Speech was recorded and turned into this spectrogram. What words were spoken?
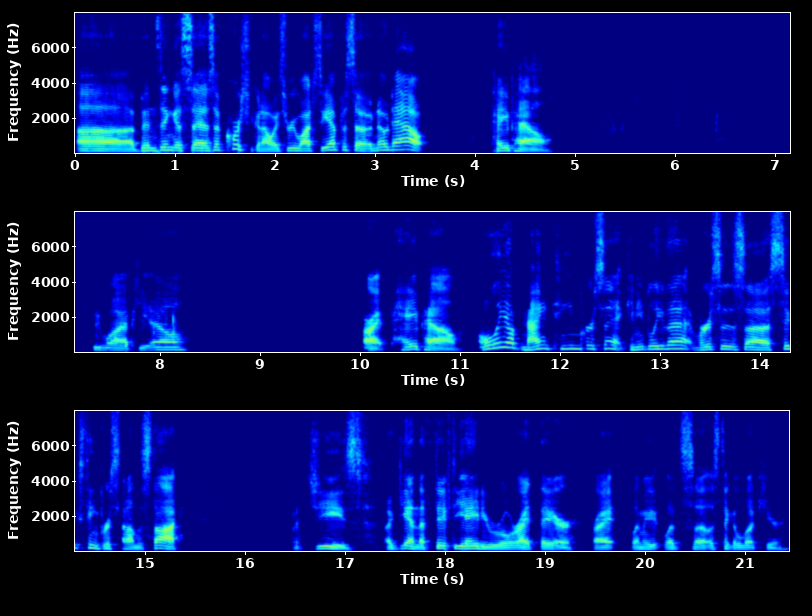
Uh Benzinga says, of course you can always rewatch the episode, no doubt. PayPal. PYPL. All right, PayPal only up 19%. Can you believe that? Versus uh 16% on the stock. But geez, again, the 50-80 rule right there, right? Let me let's uh, let's take a look here.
